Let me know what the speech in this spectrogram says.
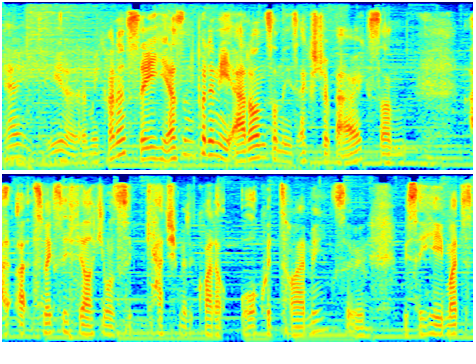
Yeah, indeed, and we kind of see he hasn't put any add-ons on these extra barracks. Um, I, I, this makes me feel like he wants to catch him at quite an awkward timing. So we see he might just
